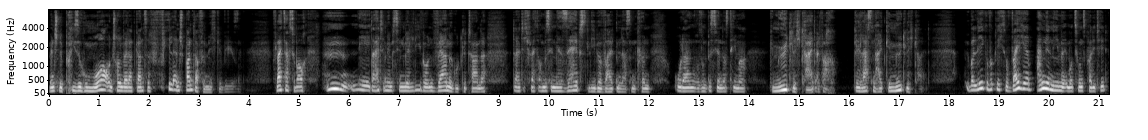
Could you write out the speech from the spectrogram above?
Mensch, eine Prise Humor und schon wäre das Ganze viel entspannter für mich gewesen. Vielleicht sagst du aber auch, hm, nee, da hätte mir ein bisschen mehr Liebe und Wärme gut getan. Da, da hätte ich vielleicht auch ein bisschen mehr Selbstliebe walten lassen können. Oder so ein bisschen das Thema Gemütlichkeit, einfach Gelassenheit, Gemütlichkeit. Überlege wirklich so, welche angenehme Emotionsqualität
